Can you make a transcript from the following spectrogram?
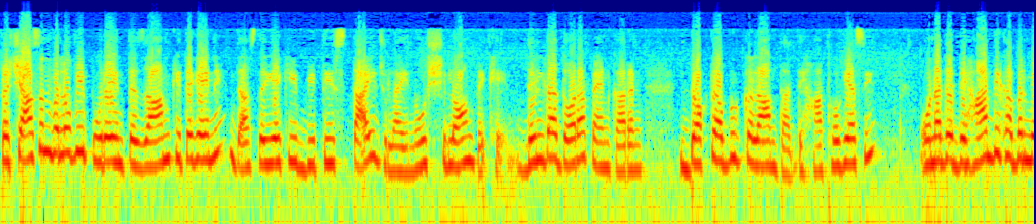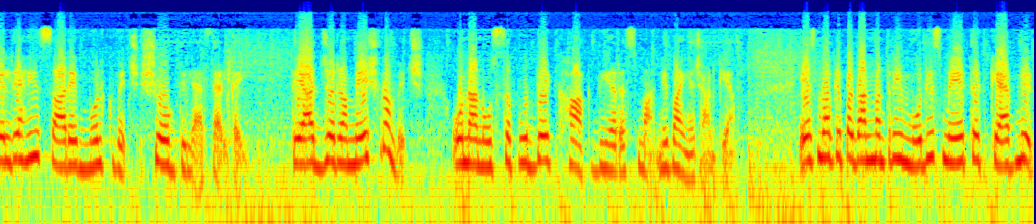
ਪ੍ਰਸ਼ਾਸਨ ਵੱਲੋਂ ਵੀ ਪੂਰੇ ਇੰਤਜ਼ਾਮ ਕੀਤੇ ਗਏ ਨੇ। ਦੱਸ ਦਈਏ ਕਿ ਬੀਤੀ 27 ਜੁਲਾਈ ਨੂੰ ਸ਼ਿਲੌਂਗ ਵਿਖੇ ਦਿਲ ਦਾ ਦੌਰਾ ਪੈਣ ਕਾਰਨ ਡਾਕਟਰ ਅਬਦੁਲ ਕਲਾਮ ਦਾ ਦੇਹਾਂਤ ਹੋ ਗਿਆ ਸੀ। ਉਹਨਾਂ ਦੇ ਦੇਹਾਂਤ ਦੀ ਖਬਰ ਮਿਲਦਿਆਂ ਹੀ ਸਾਰੇ ਮੁਲਕ ਵਿੱਚ ਸ਼ੋਕ ਦੀ ਲਹਿਰ ਫੈਲ ਗਈ ਤੇ ਅੱਜ ਰਮੇਸ਼ਵਰਮ ਵਿੱਚ ਉਹਨਾਂ ਨੂੰ ਸਪੁਰਦੇ ਖਾਕ ਦੀਆਂ ਰਸਮਾਂ ਨਿਭਾਈਆਂ ਜਾਣਗੀਆਂ। ਇਸ ਮੌਕੇ ਪ੍ਰਧਾਨ ਮੰਤਰੀ ਮੋਦੀ ਸਮੇਤ ਕੈਬਨਿਟ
